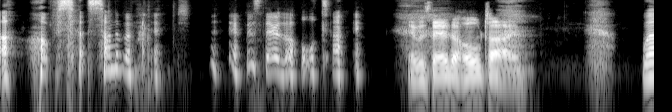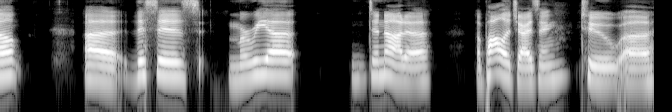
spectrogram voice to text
Oh, son of a bitch! It was there the whole time. It was there the whole time. Well, uh, this is Maria Donata apologizing to uh,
